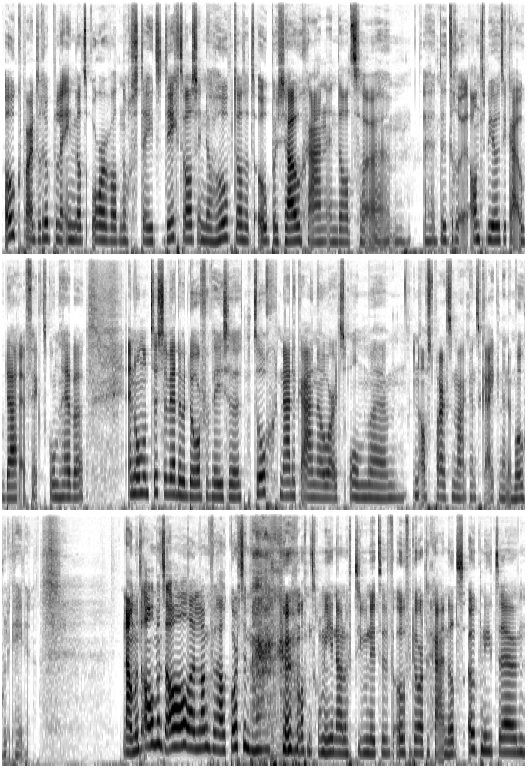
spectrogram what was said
ook maar druppelen in dat oor wat nog steeds dicht was. In de hoop dat het open zou gaan. En dat uh, de antibiotica ook daar effect kon hebben. En ondertussen werden we doorverwezen toch naar de KNO-arts om uh, een afspraak te maken en te kijken naar de mogelijkheden. Nou, met al met al, lang verhaal kort te maken. Want om hier nou nog 10 minuten over door te gaan, dat is ook niet ehm,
